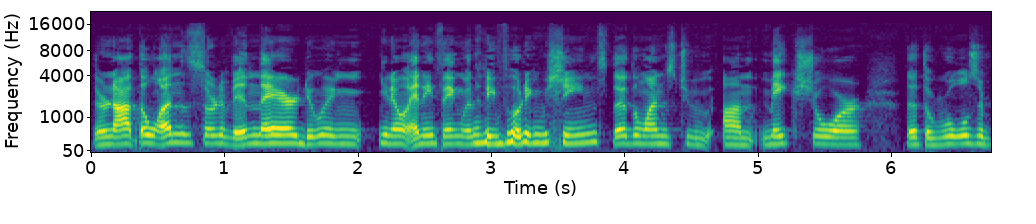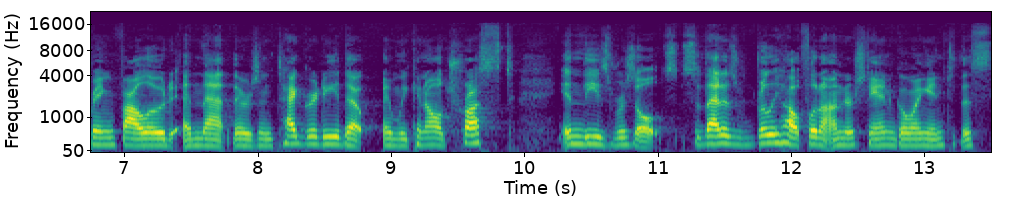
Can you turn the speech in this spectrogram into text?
They're not the ones sort of in there doing, you know, anything with any voting machines. They're the ones to um, make sure that the rules are being followed and that there's integrity that and we can all trust in these results. So that is really helpful to understand going into this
